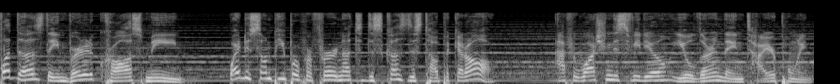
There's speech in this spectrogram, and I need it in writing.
What does the inverted cross mean? Why do some people prefer not to discuss this topic at all? After watching this video, you'll learn the entire point.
